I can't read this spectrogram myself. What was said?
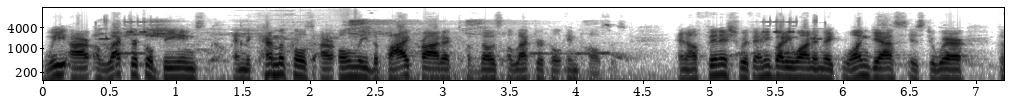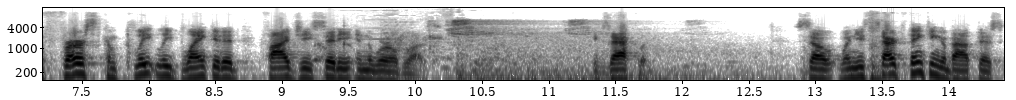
we are electrical beings and the chemicals are only the byproduct of those electrical impulses. And I'll finish with anybody want to make one guess as to where the first completely blanketed 5G city in the world was. Exactly. So when you start thinking about this,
